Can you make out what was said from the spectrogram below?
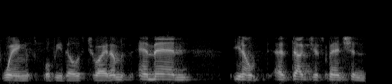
swings will be those two items. And then, you know, as Doug just mentioned,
